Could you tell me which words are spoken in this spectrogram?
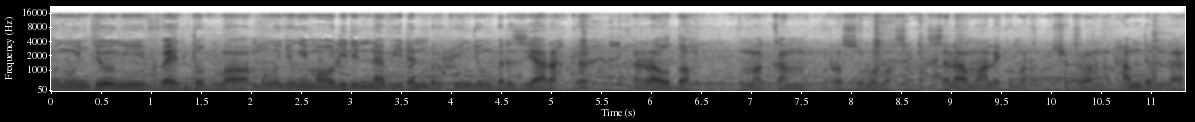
mengunjungi Baitullah mengunjungi Maulidin Nabi dan berkunjung berziarah ke Raudhah makam رسول الله صلى الله عليه وسلم السلام عليكم ورحمة الله شكرا الحمد لله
